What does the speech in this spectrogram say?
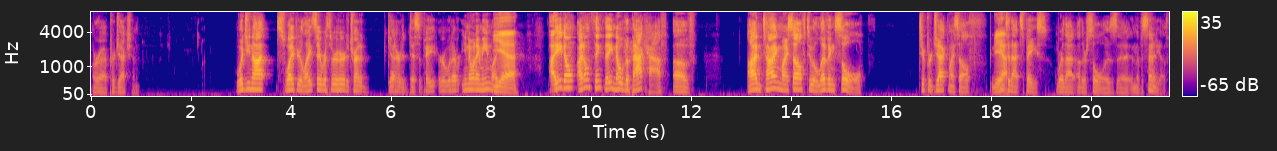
or a projection? Would you not swipe your lightsaber through her to try to get her to dissipate or whatever? You know what I mean? Like yeah. they don't I don't think they know the back half of I'm tying myself to a living soul to project myself Yeah. into that space where that other soul is uh, in the vicinity of.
